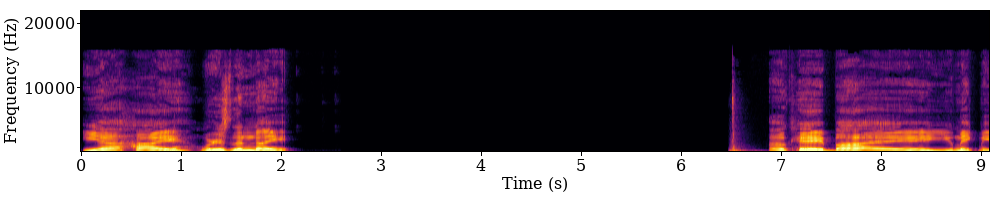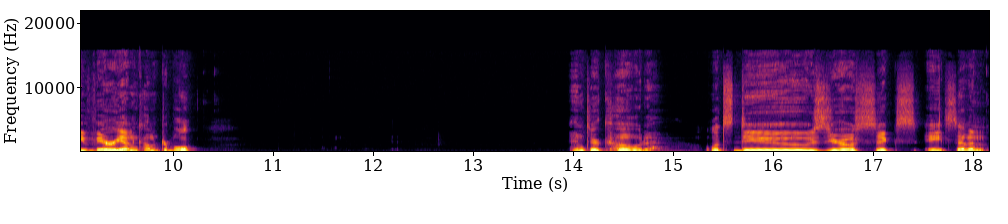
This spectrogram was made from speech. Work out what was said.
Yeah, hi. Where's the knight? Okay, bye. You make me very uncomfortable. Enter code. Let's do 0687.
